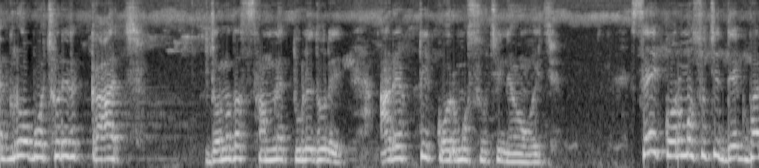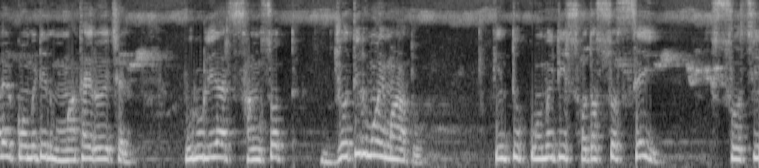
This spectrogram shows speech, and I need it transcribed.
এগারো বছরের কাজ জনতার সামনে তুলে ধরে আরেকটি কর্মসূচি নেওয়া হয়েছে। সেই কর্মসূচি দেখভালের কমিটির মাথায় রয়েছেন পুরুলিয়ার সাংসদ জ্যোতির্ময় মাহাতো, কিন্তু কমিটির সদস্য সেই শশী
